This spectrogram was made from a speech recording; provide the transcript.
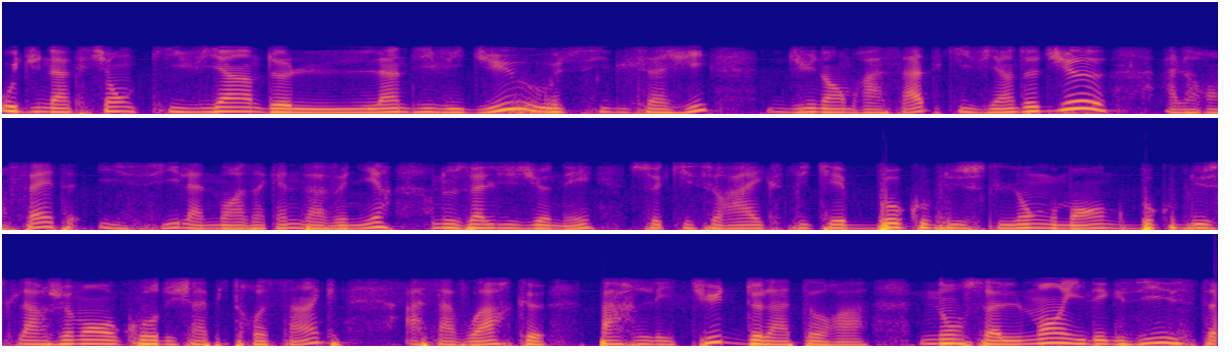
ou d'une action qui vient de l'individu ou s'il s'agit d'une embrassade qui vient de Dieu. Alors en fait, ici, l'Anmorazaken va venir nous allusionner, ce qui sera expliqué beaucoup plus longuement, beaucoup plus largement au cours du chapitre 5, à savoir que par l'étude de la Torah, non seulement il existe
